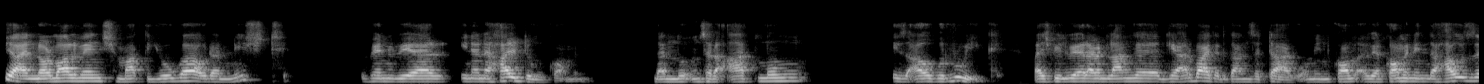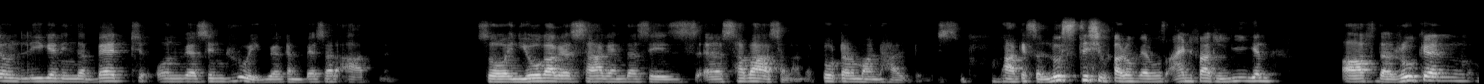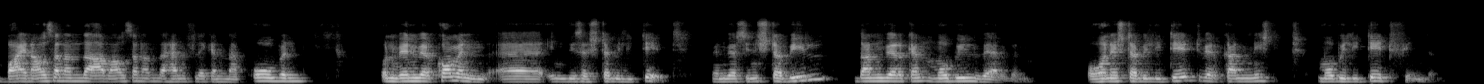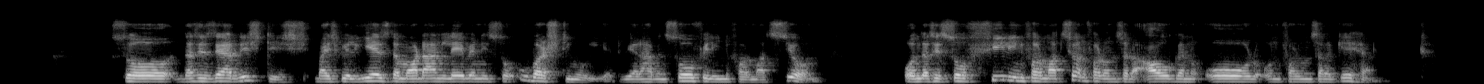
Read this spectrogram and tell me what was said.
Ja, ein normaler Mensch mag Yoga oder nicht wenn wir in eine Haltung kommen, dann unsere Atmung ist auch ruhig. Beispiel, wir haben lange gearbeitet, den ganzen Tag, und in, wir kommen in das Hause und liegen in der Bett und wir sind ruhig, wir können besser atmen. So in Yoga wir sagen, das ist äh, Savasana, der Totermann-Haltung. Mag es so lustig, warum wir uns einfach liegen auf der Rücken, Bein auseinander, Arm auseinander, Handflächen nach oben und wenn wir kommen äh, in diese Stabilität, wenn wir sind stabil, dann wir können mobil werden. Ohne Stabilität, wir können nicht Mobilität finden. So, das ist sehr richtig. Beispiel, jetzt das moderne Leben ist so überstimuliert. Wir haben so viel Information. Und das ist so viel Information für unsere Augen, Ohr und für unser Gehirn.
